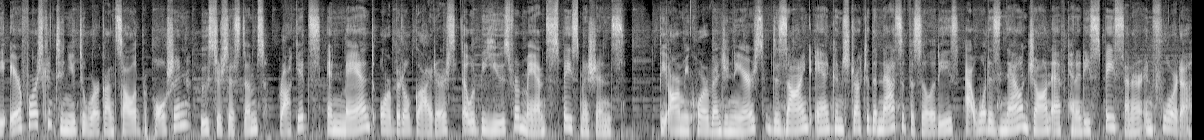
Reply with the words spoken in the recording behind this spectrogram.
The Air Force continued to work on solid propulsion, booster systems, rockets, and manned orbital gliders that would be used for manned space missions. The Army Corps of Engineers designed and constructed the NASA facilities at what is now John F. Kennedy Space Center in Florida,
